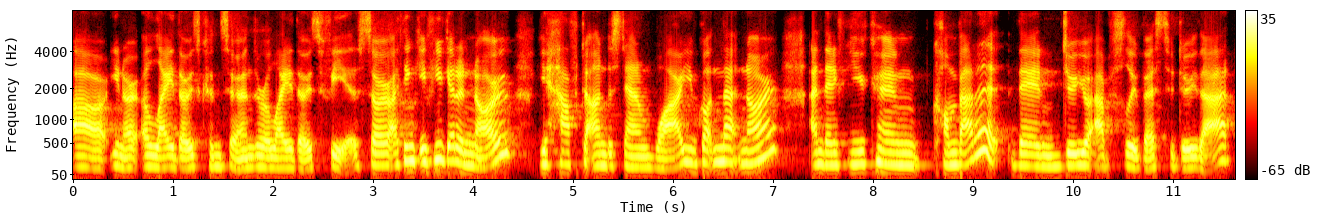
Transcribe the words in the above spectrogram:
uh, you know allay those concerns or allay those fears. So I think if you get a no you have to understand why you've gotten that no. And then if you can combat it then do your absolute best to do that.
